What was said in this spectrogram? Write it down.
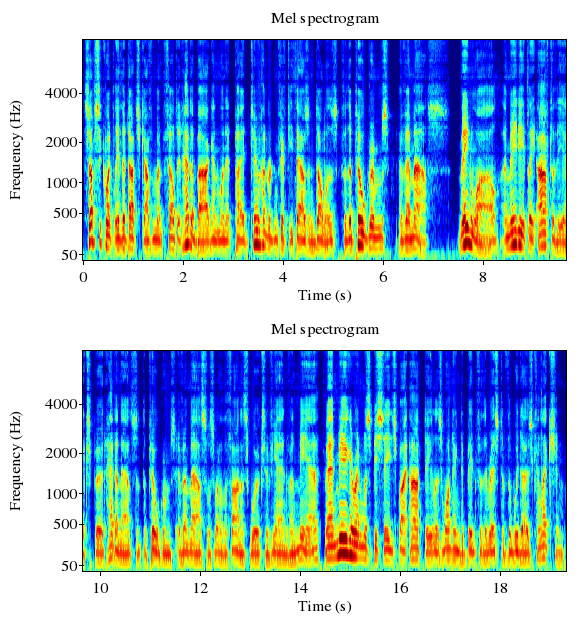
Subsequently, the Dutch government felt it had a bargain when it paid $250,000 for the Pilgrims of Emmaus. Meanwhile, immediately after the expert had announced that the Pilgrims of Emmaus was one of the finest works of Jan van Vermeer, Van Meegeren was besieged by art dealers wanting to bid for the rest of the widow's collection.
